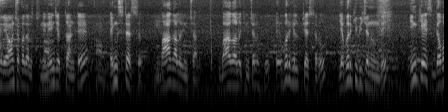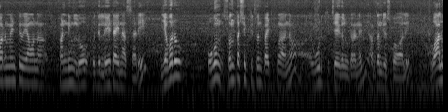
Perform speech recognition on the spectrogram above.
మీరు ఏమని చెప్పదలుచుకున్నారు? నేనేం చెప్తా అంటే యంగ్స్టర్స్ బాగా ఆలోచించాలి. బాగా ఆలోచించాలి. ఎవరు హెల్ప్ చేస్తారు? ఎవరికి విజన్ ఉంది? ఇన్ కేస్ గవర్నమెంట్ ఏమైనా ఫండింగ్లో కొద్ది లేట్ అయినా సరే ఎవరు ఓన్ సొంత శక్తితో బయటకు ఊరికి చేయగలుగుతారు అనేది అర్థం చేసుకోవాలి. వాళ్ళు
